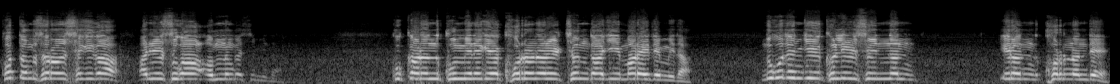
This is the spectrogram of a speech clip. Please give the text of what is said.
고통스러운 세계가 아닐 수가 없는 것입니다. 국가는 국민에게 코로나를 전가하지 말아야 됩니다. 누구든지 걸릴 수 있는 이런 코로나인데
